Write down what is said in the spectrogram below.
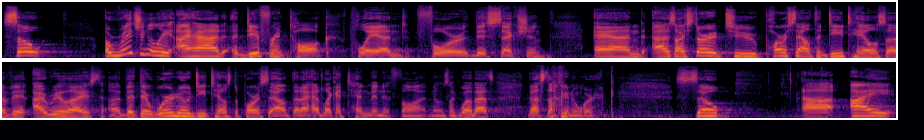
So, originally, I had a different talk planned for this section. And as I started to parse out the details of it, I realized uh, that there were no details to parse out, that I had like a 10 minute thought. And I was like, well, that's, that's not going to work. So uh, I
